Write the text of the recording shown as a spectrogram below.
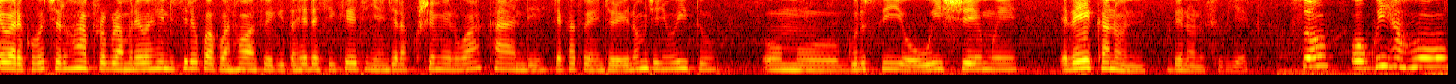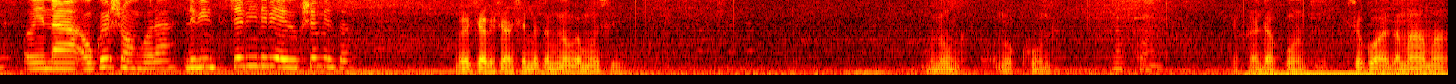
yabara kubochero ha programu reba hindukire kwa kubantu batwegitaheda chike kinyongera kushemerwa kandi reka tweyongereye no mjenyi witu umugurusi owishemwe reka none benone fyubyeka so okwihaho eh, na okweshongora n'ibintu cyo bindi byaye bikushemeza mwe cyaka cyashemeza munonga munsi munonga nokunda bakanda so kubanza mama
